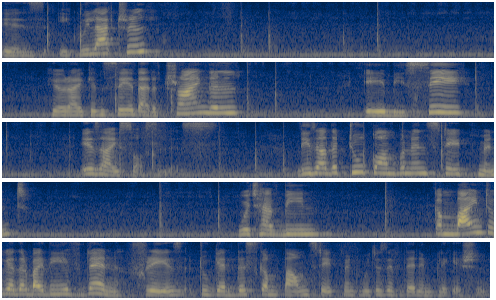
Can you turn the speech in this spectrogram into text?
is equilateral here I can say that a triangle ABC is isosceles. These are the two component statement which have been combined together by the if then phrase to get this compound statement which is if then implication.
